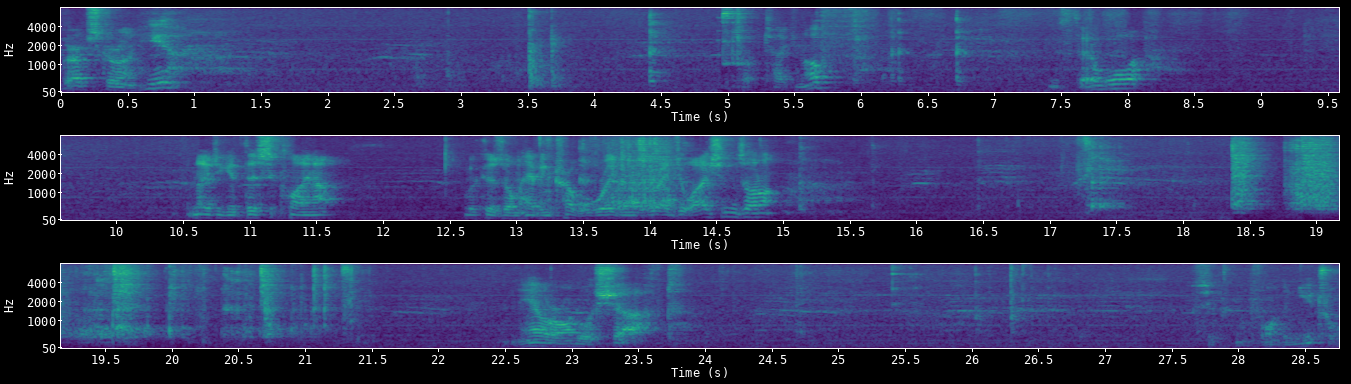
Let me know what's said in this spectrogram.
grub screw in here, which I've taken off instead of wipe. Need to give this a clean up because I'm having trouble reading the graduations on it. Now we're onto a shaft. See if we can find a neutral.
